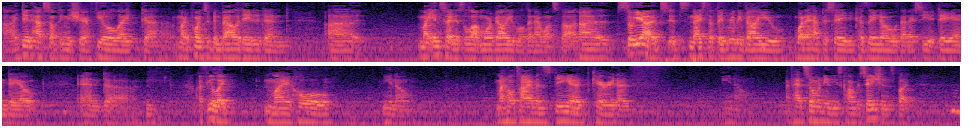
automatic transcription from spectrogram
I did have something to share. I feel like uh, my points have been validated, and uh, my insight is a lot more valuable than I once thought. Uh, so yeah, it's it's nice that they really value what I have to say because they know that I see it day in day out, and I feel like my whole you know, my whole time as being a carried, I've, you know, I've had so many of these conversations, but mm-hmm.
